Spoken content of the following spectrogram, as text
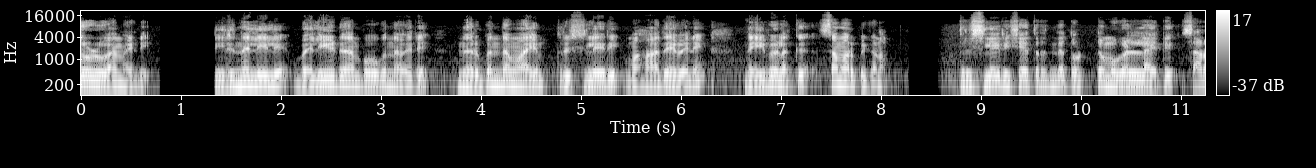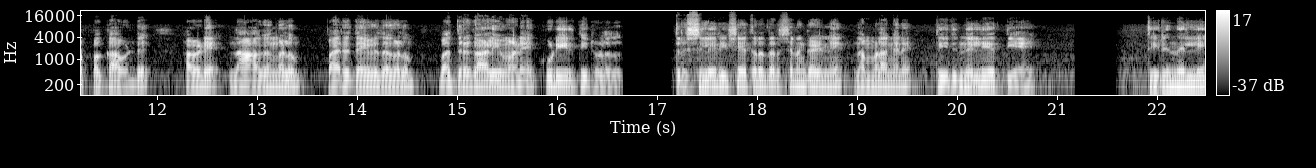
തൊഴുവാൻ വേണ്ടി. തിരുനെല്ലിയിൽ ബലിയിടാൻ പോകുന്നവർ നിർബന്ധമായും തൃശ്ശിലേരി മഹാദേവന് നെയ്വിളക്ക് സമർപ്പിക്കണം. തൃശ്ശിലേരി ക്ഷേത്രത്തിന്റെ തൊട്ട് മുകളിലായിട്ട് സർപ്പക്കാവുണ്ട്. അവിടെ നാഗങ്ങളും പരദേവതകളും ഭദ്രകാളിയുമാണ് കുടിയിരുത്തിയിട്ടുള്ളത്. തൃശ്ശിലേരി ക്ഷേത്ര ദർശനം കഴിഞ്ഞ് നമ്മളങ്ങനെ തിരുനെല്ലി എത്തിയേ തിരുനെല്ലി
